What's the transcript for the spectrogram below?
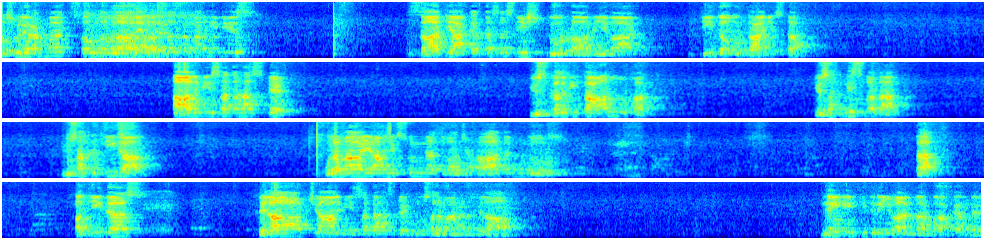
رسول رحمت صلی اللہ علیہ وسلم ہندس ذات اقدسس نش دور راو یوان دیدو دانستا عالمی سطح پہ اس قلبی تعلق اس نسبت اس عقیدہ علماء اہل سنت والجماعت ہندوس تب عقیدس خلاف عالمی سطح پہ مسلمان خلاف. نئی نئی فتنے یوان برپا کرنے.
